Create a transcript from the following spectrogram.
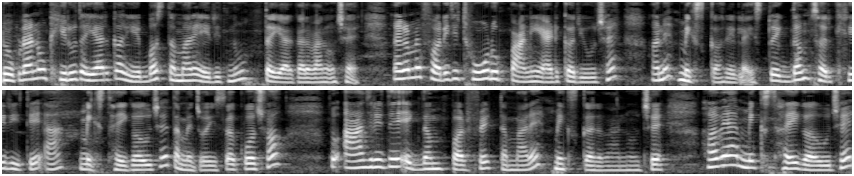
ઢોકળાનું ખીરું તૈયાર કરીએ, બસ તમારે એ રીતનું તૈયાર કરવાનું છે. આગળ મેં ફરીથી થોડુંક પાણી એડ કર્યું છે અને મિક્સ કરી લઈશ, તો એકદમ સરખી રીતે આ મિક્સ થઈ ગયું છે. તમે જોઈ શકો છો. તો આ જ રીતે એકદમ પરફેક્ટ તમારે મિક્સ કરવાનું છે. હવે આ મિક્સ થઈ ગયું છે,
